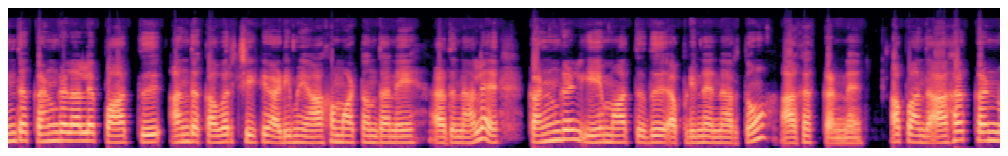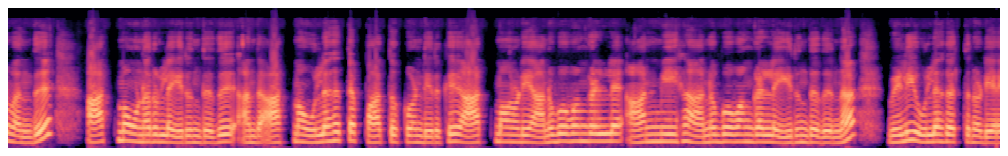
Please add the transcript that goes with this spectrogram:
இந்த கண்களால் பார்த்து அந்த கவர்ச்சிக்கு அடிமை ஆக மாட்டோம் தானே. அதனால கண்கள் ஏமாத்துது அப்படின்னு என்ன அர்த்தம்? அகக்கண்ணு. அப்போ அந்த அகக்கண் வந்து ஆத்ம உணர்வுல இருந்தது. அந்த ஆத்ம உலகத்தை பார்த்து கொண்டிருக்கு. ஆத்மாவுடைய அனுபவங்கள்ல ஆன்மீக அனுபவங்கள்ல இருந்ததுன்னா வெளி உலகத்தினுடைய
